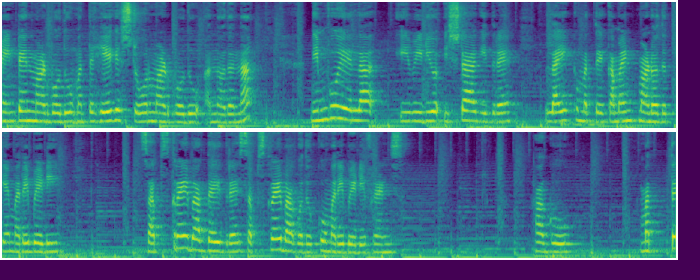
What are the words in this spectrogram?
ಮೇಂಟೈನ್ ಮಾಡ್ಬೋದು ಮತ್ತು ಹೇಗೆ ಸ್ಟೋರ್ ಮಾಡ್ಬೋದು ಅನ್ನೋದನ್ನು ನಿಮಗೂ ಎಲ್ಲ ಈ ವಿಡಿಯೋ ಇಷ್ಟ ಆಗಿದ್ರೆ ಲೈಕ್ ಮತ್ತು ಕಮೆಂಟ್ ಮಾಡೋದಕ್ಕೆ ಮರಿಬೇಡಿ. ಸಬ್ಸ್ಕ್ರೈಬ್ ಆಗದೇ ಇದ್ದರೆ ಸಬ್ಸ್ಕ್ರೈಬ್ ಆಗೋದಕ್ಕೂ ಮರಿಬೇಡಿ ಫ್ರೆಂಡ್ಸ್. ಹಾಗೂ ಮತ್ತೆ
